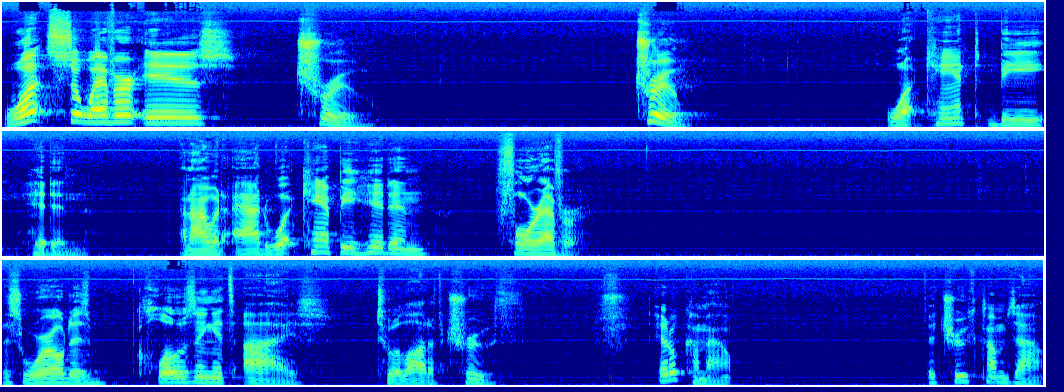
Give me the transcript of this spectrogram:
Whatsoever is true. True. What can't be hidden. And I would add, what can't be hidden forever. This world is closing its eyes to a lot of truth. It'll come out. The truth comes out.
